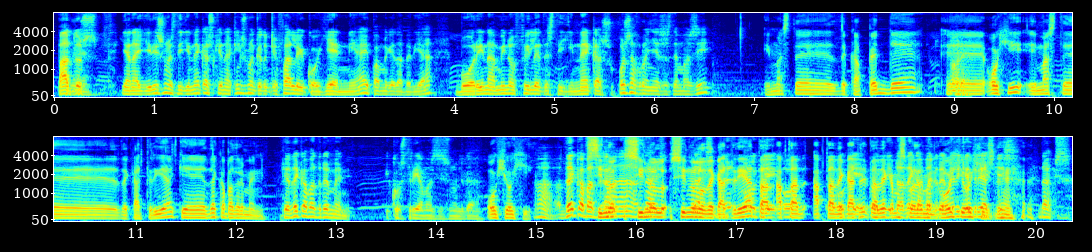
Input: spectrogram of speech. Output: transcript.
Πάντως, Ναι. για να γυρίσουμε στη γυναίκα σου και να κλείσουμε και το κεφάλαιο οικογένεια, είπαμε για τα παιδιά, μπορεί να μην οφείλεται στη γυναίκα σου. Πόσα χρόνια είσαστε μαζί, Είμαστε 15, Ωραία. ε, όχι, είμαστε 13 και 10 παντρεμένοι. και 10 παντρεμένοι. 23 μαζί συνολικά. Όχι, όχι. Α, 10 παντρεμένοι. Σύνολο- Α, σύνολο- εντάξει, σύνολο εντάξει, 13, οκ, τα- οκ, απ' τα- απ' τα οκ, 13, τα οκ, 10 μας τα 10 παντρεμένοι. παντρεμένοι Όχι, και τρία όχι. σχέσεις. Εντάξει.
